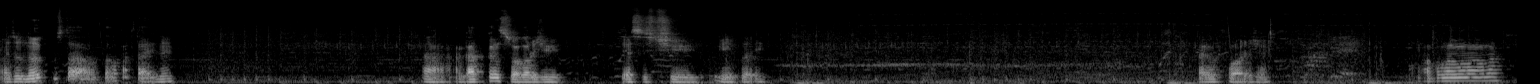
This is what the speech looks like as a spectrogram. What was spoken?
Mas o Knuckles tá, tá lá pra trás, né? Ah, a gata cansou agora de, de assistir gameplay. Caiu fora já. Vamos lá, vamos lá, vamos lá.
